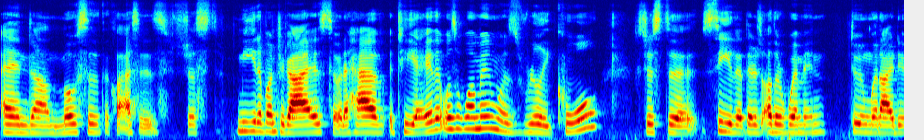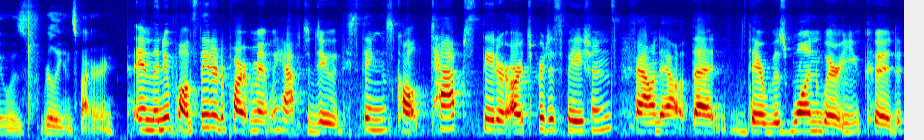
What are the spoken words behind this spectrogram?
And um, most of the classes just meet a bunch of guys. So to have a TA that was a woman was really cool. Just to see that there's other women doing what I do was really inspiring. In the New Paltz Theater Department, we have to do these things called TAPS, Theater Arts Participations. Found out that there was one where you could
